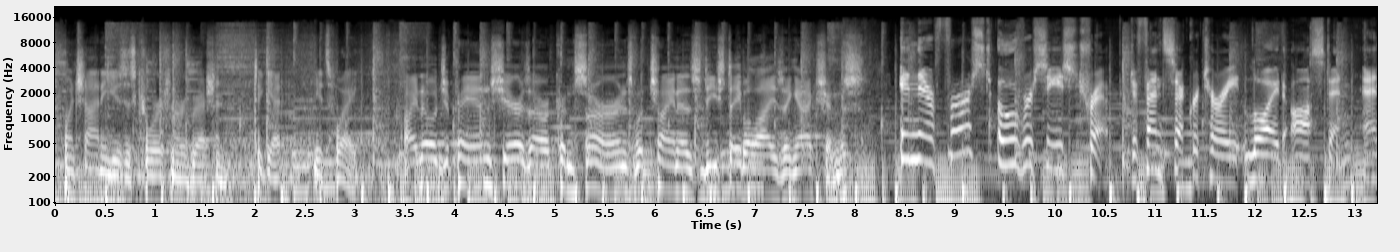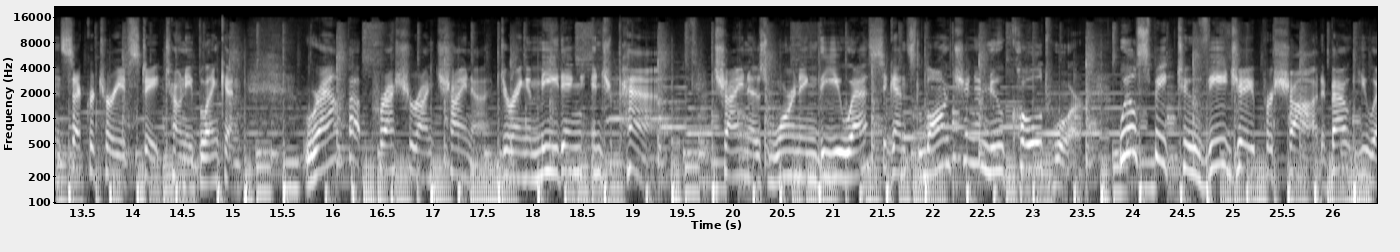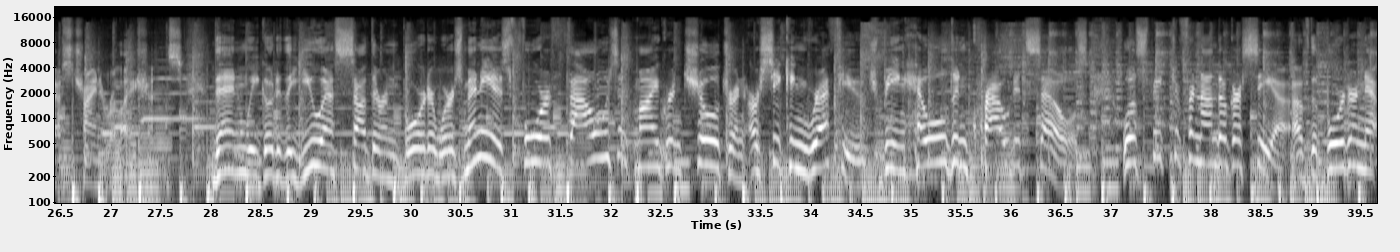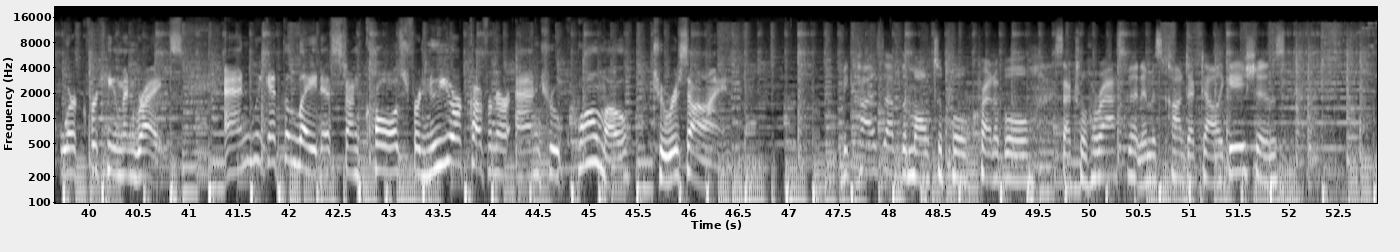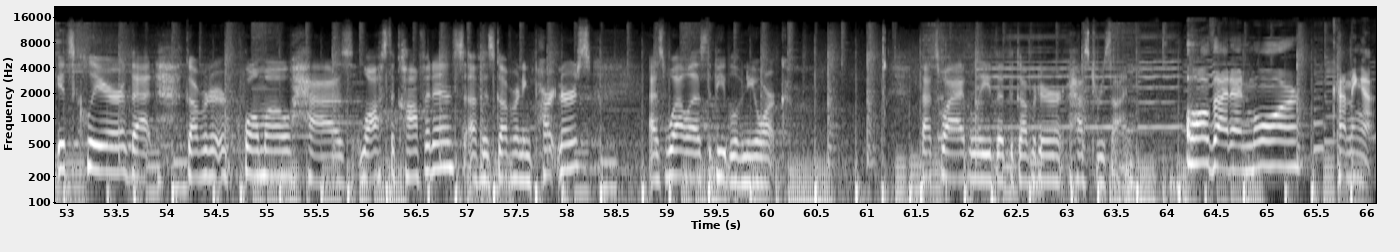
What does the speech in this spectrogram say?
when China uses coercion or aggression to get its way. I know Japan shares our concerns with China's destabilizing actions. In their first overseas trip, Defense Secretary Lloyd Austin and Secretary of State Tony Blinken ramp up pressure on China during a meeting in Japan. China is warning the U.S. against launching a new Cold War. We'll speak to Vijay Prashad about U.S.-China relations. Then we go to the U.S. southern border, where as many as 4,000 migrant children are seeking refuge, being held in crowded cells. We'll speak to Fernando Garcia of the Border Network for Human Rights. And we get the latest on calls for New York Governor Andrew Cuomo to resign. Because of the multiple credible sexual harassment and misconduct allegations, it's clear that Governor Cuomo has lost the confidence of his governing partners as well as the people of New York. That's why I believe that the governor has to resign. All that and more coming up.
